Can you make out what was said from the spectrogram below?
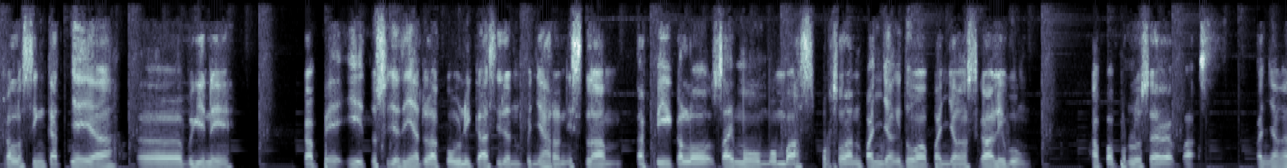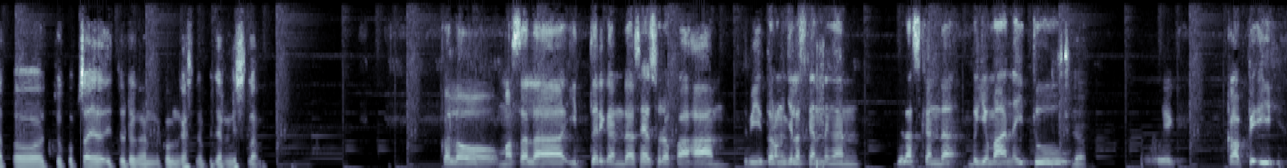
kalau singkatnya ya eh, begini. KPI itu sejatinya adalah komunikasi dan penyiaran Islam. Tapi kalau saya mau membahas persoalan panjang itu wah, panjang sekali, Bung. Apa perlu saya bahas panjang atau cukup saya itu dengan komunikasi dan penyiaran Islam? Kalau masalah itu dari Kanda saya sudah paham. Tapi tolong jelaskan dengan jelas Kanda. Bagaimana itu Siap. eh, KPI?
